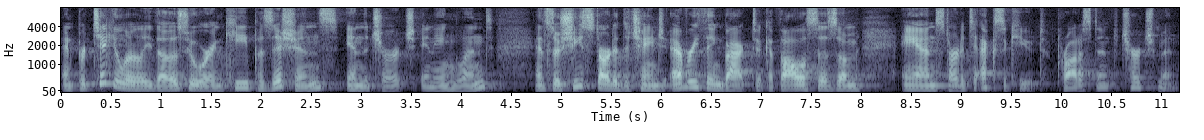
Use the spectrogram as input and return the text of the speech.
and particularly those who were in key positions in the church in England. And so she started to change everything back to Catholicism and started to execute Protestant churchmen.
